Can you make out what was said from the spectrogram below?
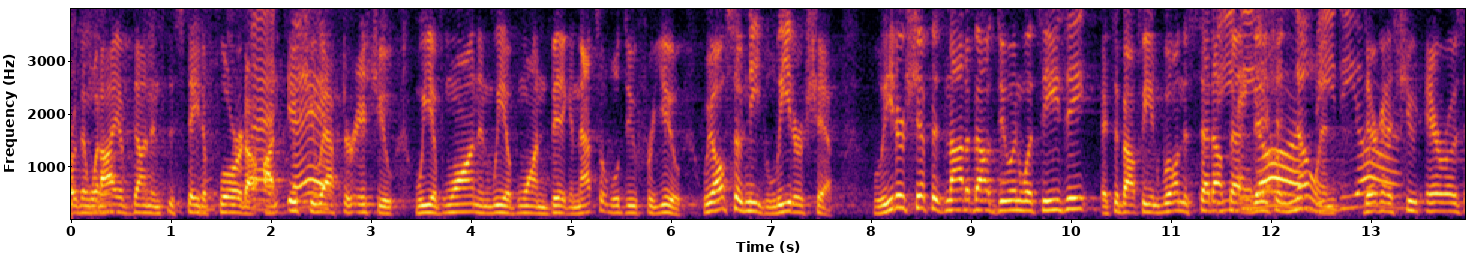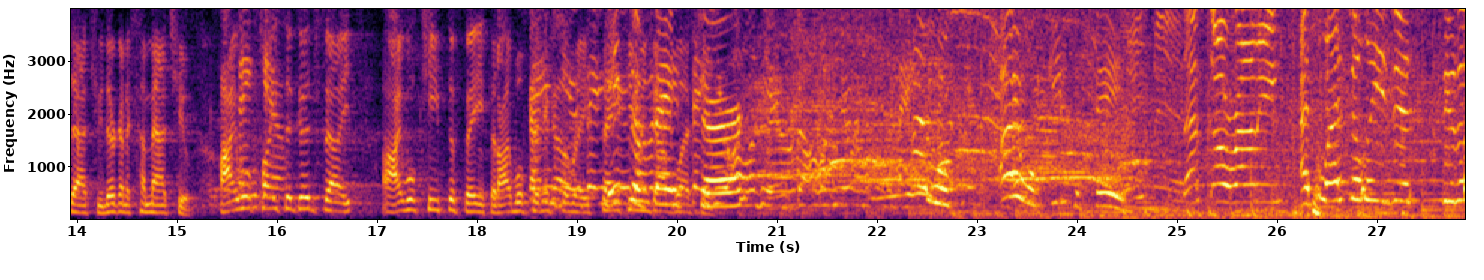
But- than what I have done in the state of Florida on issue Facts. after issue. We have won and we have won big, and that's what we'll do for you. We also need leadership. Leadership is not about doing what's easy. It's about being willing to set out that vision, BDR, knowing they're going to shoot arrows at you. They're going to come at you. I will Thank fight you. the good fight. I will keep the faith, and I will finish the race. Thank Thank you. you, and God faith, you. sir. All of you. All of you. I will, I will keep the faith. Let's go, Ronnie. I pledge allegiance to the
